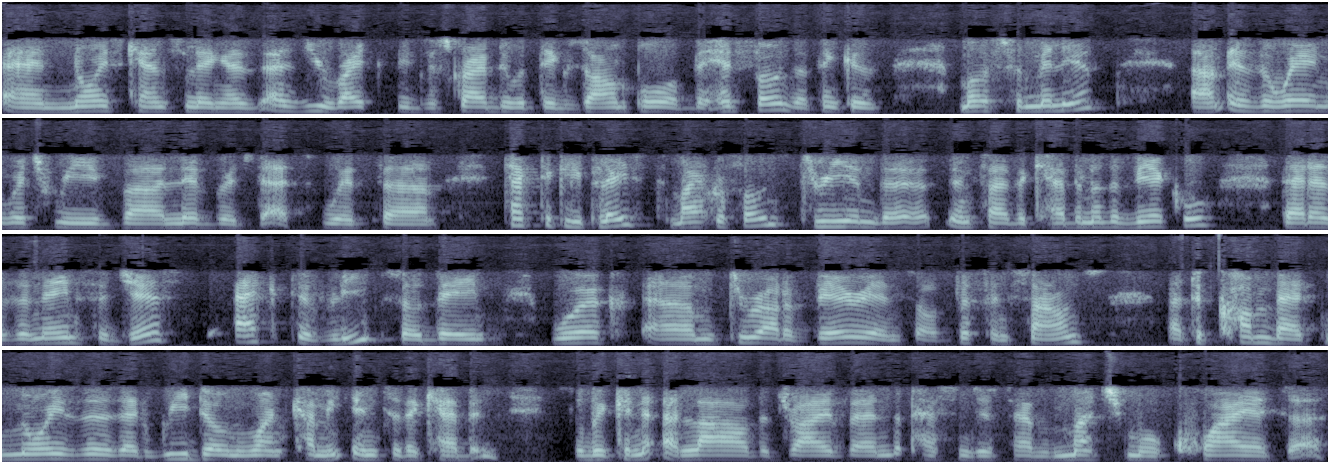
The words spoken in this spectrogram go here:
And noise cancelling, as, as you rightly described it with the example of the headphones, I think is most familiar, um, is the way in which we've uh, leveraged that with uh, tactically placed microphones, three in the inside the cabin of the vehicle, that, as the name suggests, actively, so they work um, throughout a variance of different sounds uh, to combat noises that we don't want coming into the cabin. So we can allow the driver and the passengers to have a much more quieter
